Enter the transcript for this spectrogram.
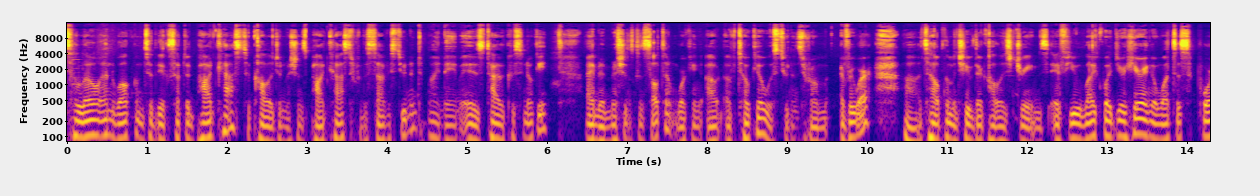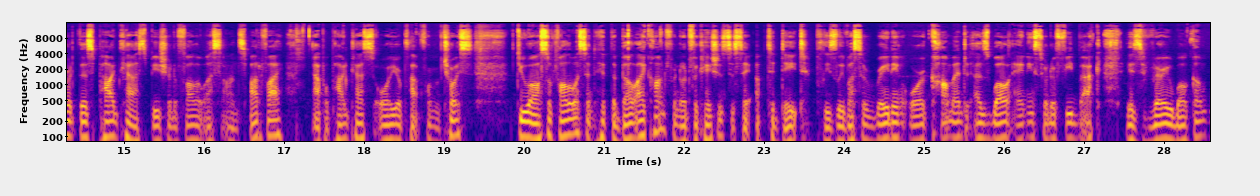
right, hello and welcome to the Accepted Podcast, a college admissions podcast for the savvy student. My name is Tyler Kusunoki. I am an admissions consultant working out of Tokyo with students from everywhere uh, to help them achieve their college dreams. If you like what you're hearing and want to support this podcast, be sure to follow us on Spotify, Apple Podcasts, or your platform of choice. Do also follow us and hit the bell icon for notifications to stay up to date. Please leave us a rating or a comment as well. Any sort of feedback is very welcome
